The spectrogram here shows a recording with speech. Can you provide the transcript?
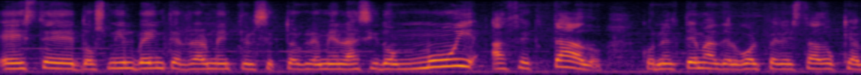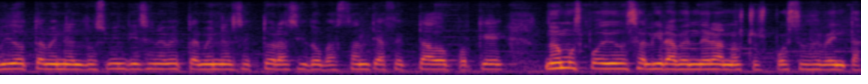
Este 2020 realmente el sector gremial ha sido muy afectado con el tema del golpe de Estado que ha habido también en el 2019. También el sector ha sido bastante afectado porque no hemos podido salir a vender a nuestros puestos de venta.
